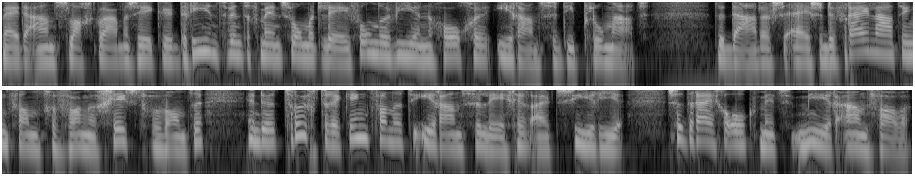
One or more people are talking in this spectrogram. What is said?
Bij de aanslag kwamen zeker 23 mensen om het leven, onder wie een hoge Iraanse diplomaat. De daders eisen de vrijlating van gevangen geestverwanten en de terugtrekking van het Iraanse leger uit Syrië. Ze dreigen ook met meer aanvallen.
